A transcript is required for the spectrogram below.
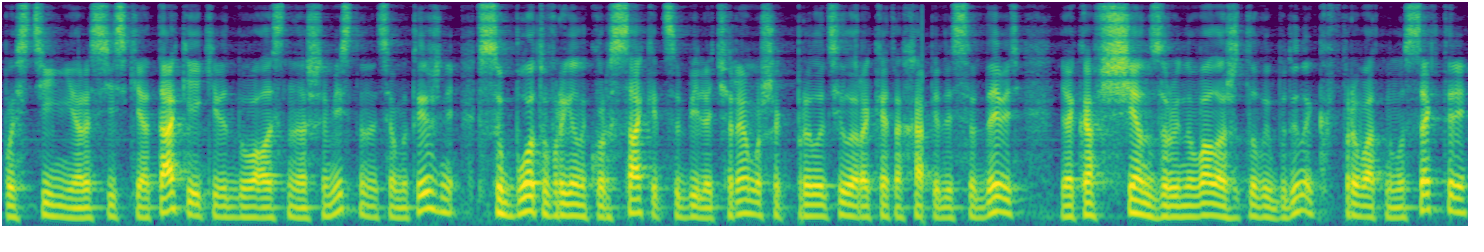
Постійні російські атаки, які відбувалися на наше місто на цьому тижні. В суботу в район Курсаки, це біля Черемушек, прилетіла ракета Х-59, яка вщент зруйнувала житловий будинок в приватному секторі.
